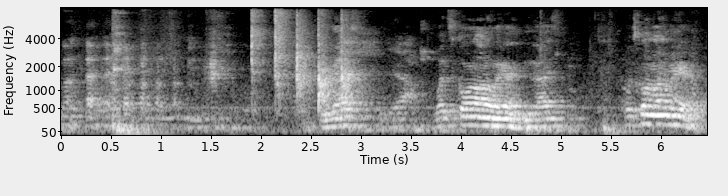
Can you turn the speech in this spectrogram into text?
you guys? Yeah. What's going on over here, you guys? What's going on over here?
